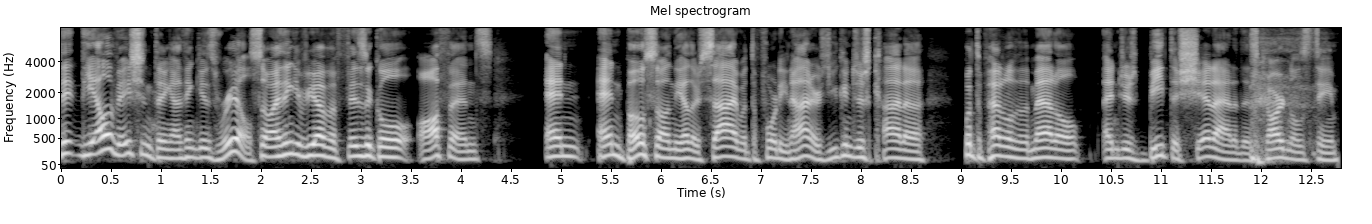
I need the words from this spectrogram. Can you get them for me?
The the elevation thing I think is real. So I think if you have a physical offense and and Bosa on the other side with the 49ers, you can just kind of put the pedal to the metal and just beat the shit out of this Cardinals team.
